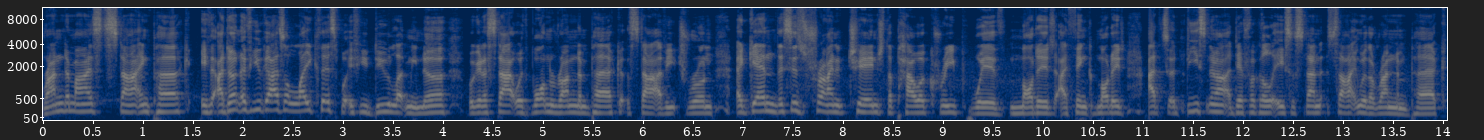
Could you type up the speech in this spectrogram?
randomized starting perk. If, I don't know if you guys are like this, but if you do, let me know. We're going to start with one random perk at the start of each run. Again, this is trying to change the power creep with modded. I think modded adds a decent amount of difficulty, so stand, starting with a random perk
